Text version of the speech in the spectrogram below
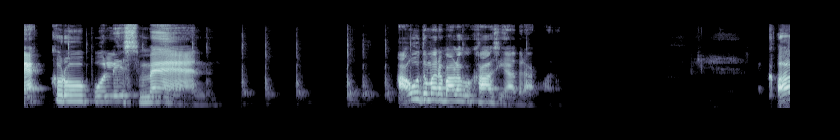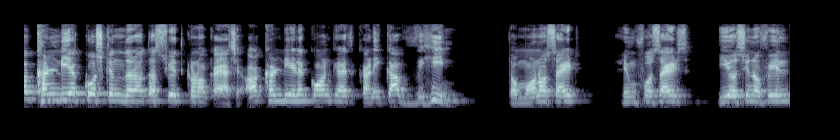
મેક્રોપોલિસ મેન આવું તમારે બાળકો ખાસ યાદ રાખવાનું. અખંડીય કોષ કેન્દ્ર ધરાવતા શ્વેત કણો કયા છે? અખંડીય એટલે કોણ કહેવાય? કણિકા વિહીન. તો મોનોસાઇટ લિમ્ફોસાઇટ્સ ઇઓસિનોફિલ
